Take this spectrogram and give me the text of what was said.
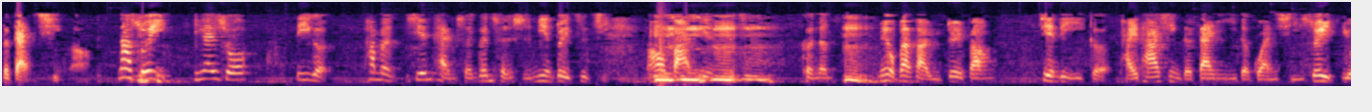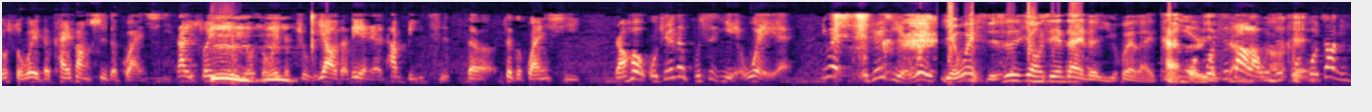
的感情啊。那所以 应该说，第一个。他们先坦诚跟诚实面对自己，然后发现自己可能没有办法与对方建立一个排他性的单一的关系，所以有所谓的开放式的关系。那所以就有所谓的主要的恋人，他们彼此的这个关系。然后我觉得那不是野味哎，因为我觉得野味 野味只是用现在的语汇来谈而已。我知道了，我知我我知道你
